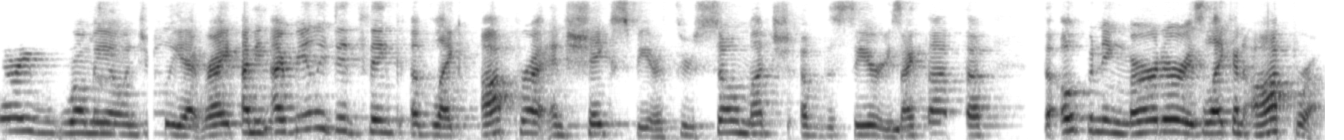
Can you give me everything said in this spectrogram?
very Romeo and Juliet, right? I mean, I really did think of like opera and Shakespeare through so much of the series. I thought the the opening murder is like an opera,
